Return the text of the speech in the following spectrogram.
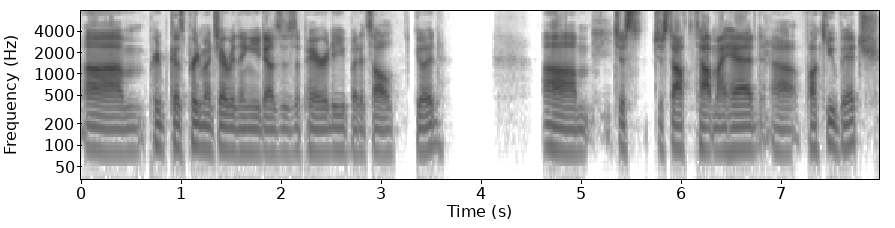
Um, because pretty much everything he does is a parody, but it's all good. Um, just just off the top of my head, uh, "Fuck you, bitch,"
